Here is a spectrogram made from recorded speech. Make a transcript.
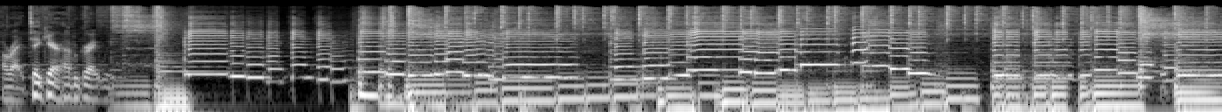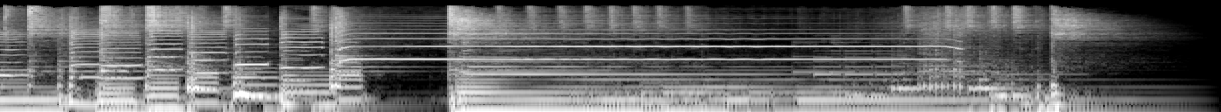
All right, take care. Have a great week.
